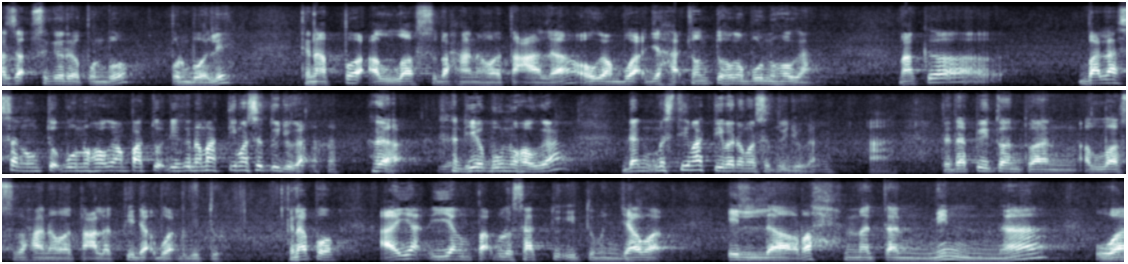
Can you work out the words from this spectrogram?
azab segera pun bo, pun boleh kenapa Allah Subhanahu Wa Taala orang buat jahat contoh orang bunuh orang maka balasan untuk bunuh orang patut dia kena mati masa tu juga ya. dia bunuh orang dan mesti mati pada masa tu juga ha. Tetapi tuan-tuan Allah Subhanahu Wa Taala tidak buat begitu kenapa ayat yang 41 itu menjawab illa rahmatan minna wa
